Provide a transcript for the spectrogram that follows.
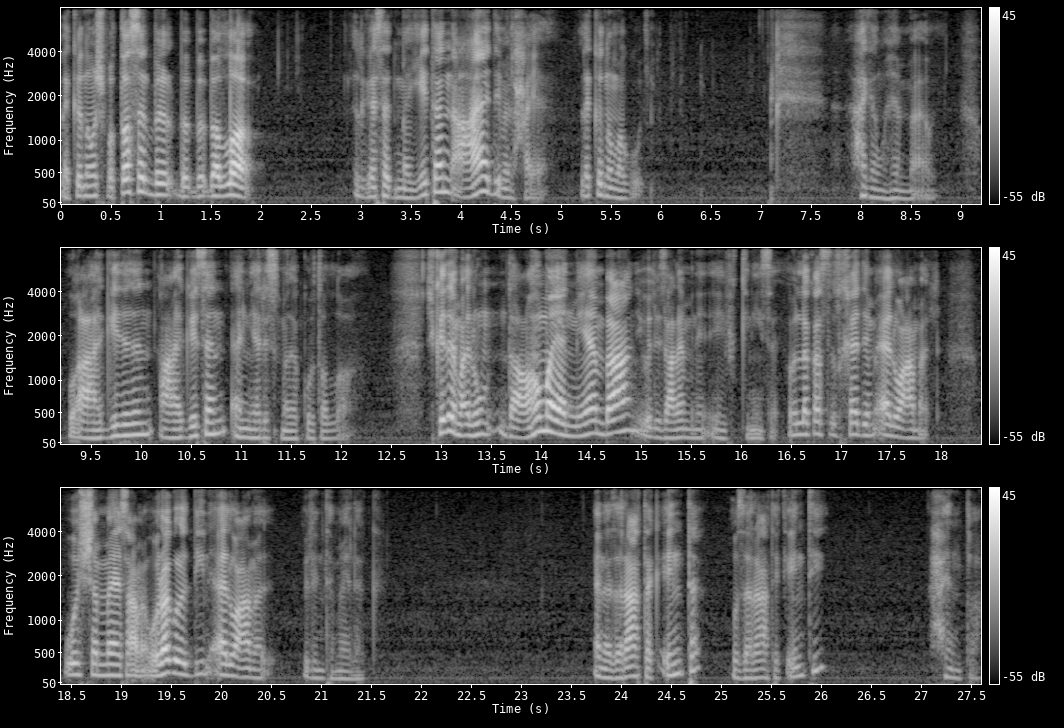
لكنه مش متصل بالله. الجسد ميتا عادم الحياة لكنه موجود. حاجة مهمة أوي. وعاجزا عاجزا أن يرث ملكوت الله. عشان كده لهم دعهما ينميان بعد يقول لي زعلان من إيه في الكنيسة؟ يقول لك أصل الخادم قال وعمل والشماس عمل ورجل الدين قال وعمل. يقول لي أنت مالك؟ أنا زرعتك أنت وزرعتك أنت حنطة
